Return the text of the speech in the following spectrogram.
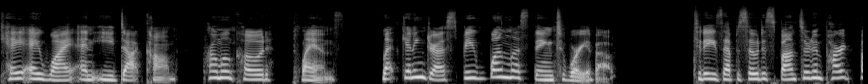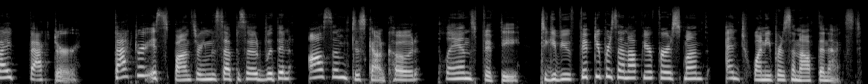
K A Y N E.com. Promo code PLANS. Let getting dressed be one less thing to worry about. Today's episode is sponsored in part by Factor. Factor is sponsoring this episode with an awesome discount code PLANS50 to give you 50% off your first month and 20% off the next.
